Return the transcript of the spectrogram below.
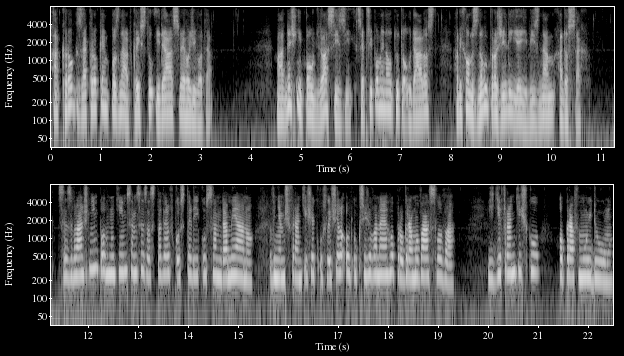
a krok za krokem poznal v Kristu ideál svého života. Má dnešní pouť do Asízí chce připomenout tuto událost, abychom znovu prožili její význam a dosah. Se zvláštním pohnutím jsem se zastavil v kostelíku San Damiano, v němž František uslyšel od ukřižovaného programová slova. Jdi Františku, oprav můj dům.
